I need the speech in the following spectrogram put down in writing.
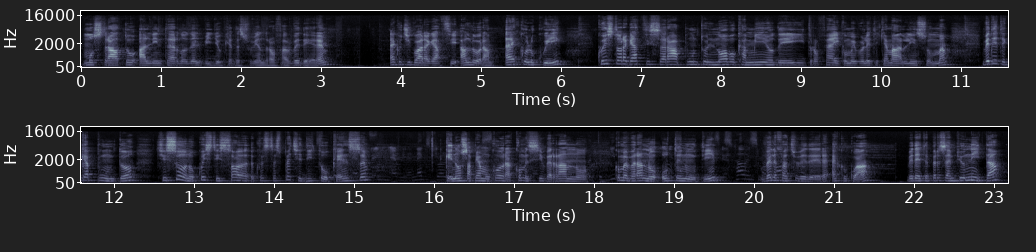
mostrato all'interno del video che adesso vi andrò a far vedere. Eccoci qua ragazzi, allora, eccolo qui. Questo ragazzi sarà appunto il nuovo cammino dei trofei come volete chiamarli insomma. Vedete che appunto ci sono so queste specie di tokens Che non sappiamo ancora come verranno come verranno ottenuti. Ve le faccio vedere, ecco qua. Vedete per esempio Nita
